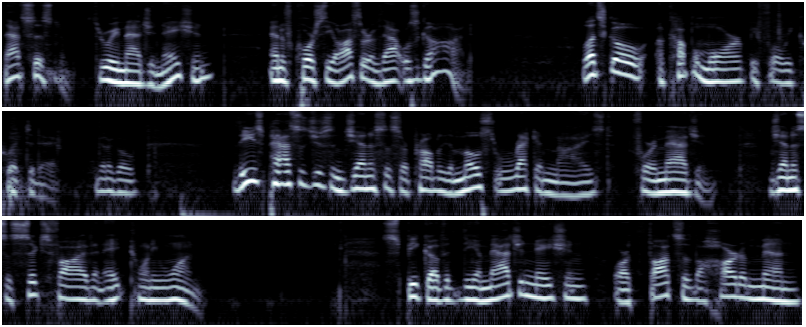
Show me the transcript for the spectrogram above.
that system? Through imagination. And of course, the author of that was God. Let's go a couple more before we quit today. I'm going to go. These passages in Genesis are probably the most recognized for imagine. Genesis 6 5 and 8 21 speak of. The imagination or thoughts of the heart of men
